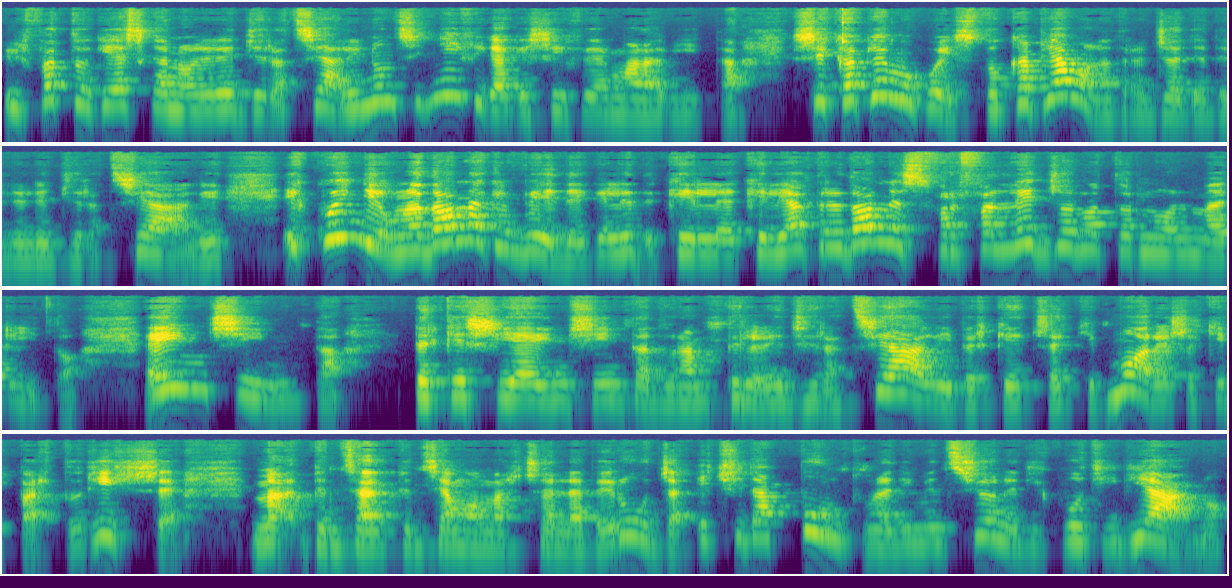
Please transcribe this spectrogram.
il fatto che escano le leggi razziali non significa che si ferma la vita. Se capiamo questo, capiamo la tragedia delle leggi razziali. E quindi è una donna che vede che le, che le, che le altre donne sfarfalleggiano attorno al marito, è incinta perché si è incinta durante le leggi razziali, perché c'è chi muore, c'è chi partorisce, ma pensiamo a Marcella Perugia e ci dà appunto una dimensione di quotidiano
